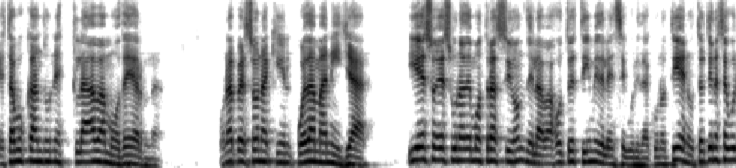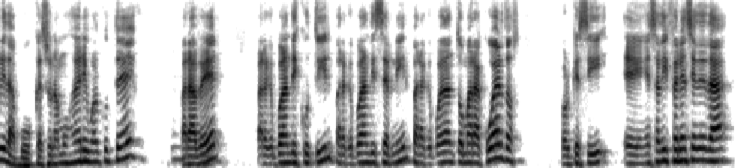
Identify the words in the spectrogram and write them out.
está buscando una esclava moderna, una persona a quien pueda manillar. Y eso es una demostración de la baja autoestima y de la inseguridad que uno tiene. Usted tiene seguridad, búsquese una mujer igual que usted para ver, para que puedan discutir, para que puedan discernir, para que puedan tomar acuerdos. Porque si en esa diferencia de edad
